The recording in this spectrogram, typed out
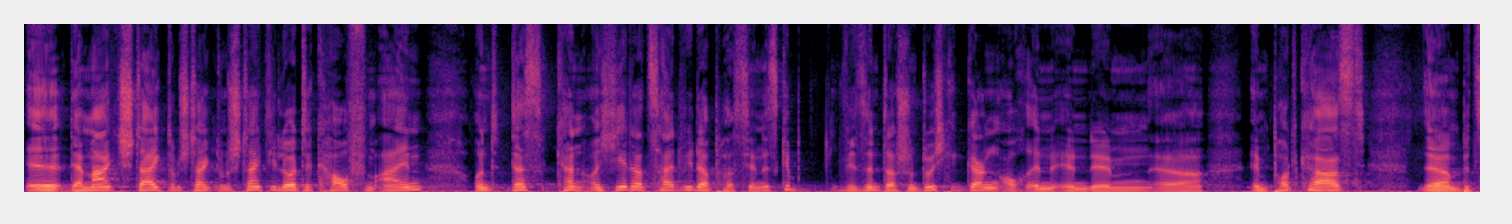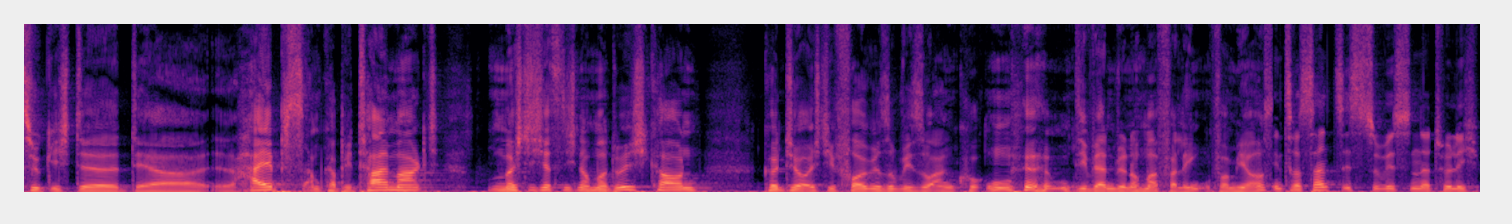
Äh, der Markt steigt und steigt und steigt, die Leute kaufen ein und das kann euch jederzeit wieder passieren. Es gibt, wir sind da schon durchgegangen, auch in, in dem, äh, im Podcast äh, bezüglich de, der äh, Hypes am Kapitalmarkt. Möchte ich jetzt nicht nochmal durchkauen könnt ihr euch die Folge sowieso angucken. die werden wir nochmal verlinken von mir aus. Interessant ist zu wissen natürlich,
